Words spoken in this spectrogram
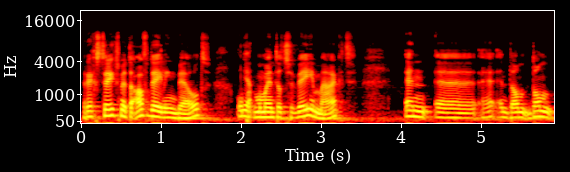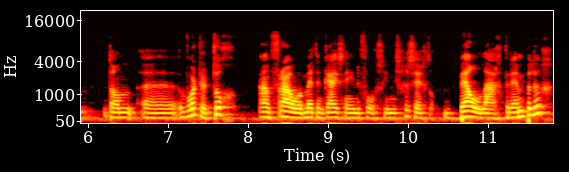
rechtstreeks met de afdeling belt op Ja. het moment dat ze weeën maakt, en, eh, hè, en dan, dan, dan eh, wordt er toch aan vrouwen met een keizersnee in de volgeschiedenis gezegd: bel laagdrempelig.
